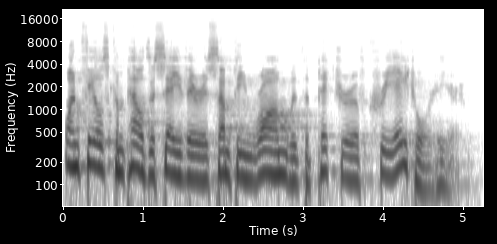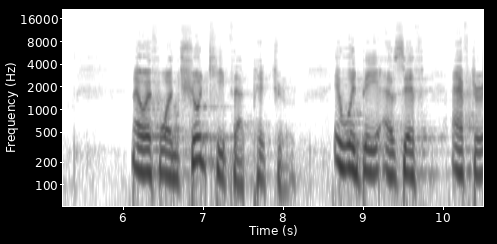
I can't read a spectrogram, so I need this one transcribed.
One feels compelled to say there is something wrong with the picture of Creator here. Now, if one should keep that picture, it would be as if, after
